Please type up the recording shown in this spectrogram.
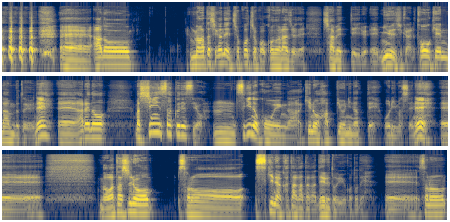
えー、あのーまあ私がね、ちょこちょここのラジオで喋っている、え、ミュージカル、刀剣乱舞というね、えー、あれの、まあ、新作ですよ。うん、次の公演が昨日発表になっておりましてね、えー、まあ私の、その、好きな方々が出るということで、えー、その、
